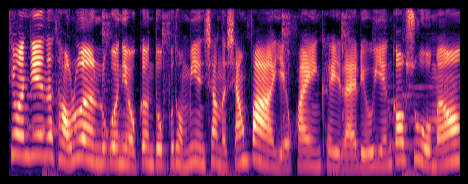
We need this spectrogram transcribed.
听完今天的讨论，如果你有更多不同面向的想法，也欢迎可以来留言告诉我们哦。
